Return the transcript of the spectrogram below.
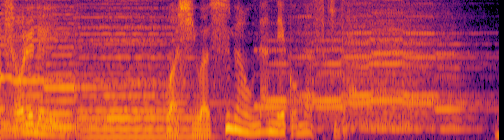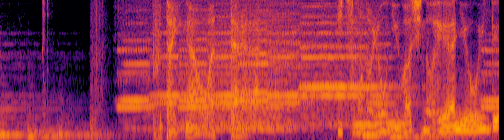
それでいい。わしは素直な猫が好きだ。舞台が終わったらいつものようにわしの部屋においで。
